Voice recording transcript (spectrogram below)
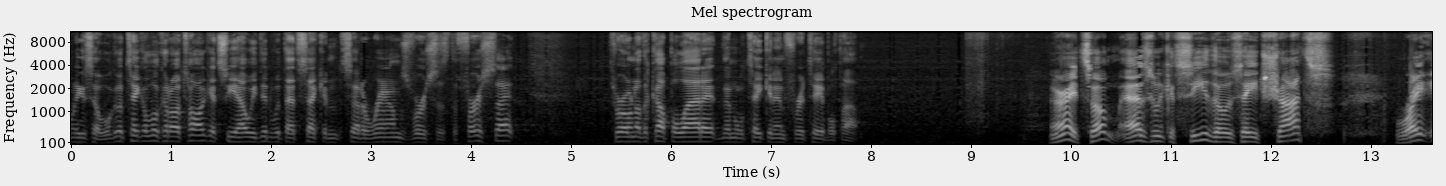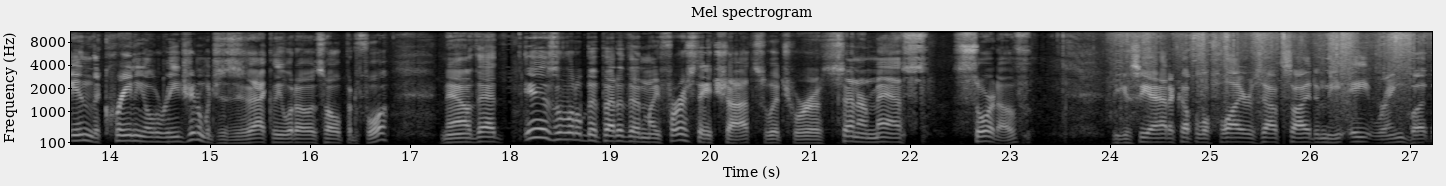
like I said, we'll go take a look at our target, see how we did with that second set of rounds versus the first set. Throw another couple at it, and then we'll take it in for a tabletop. All right, so as we could see, those eight shots right in the cranial region, which is exactly what I was hoping for. Now, that is a little bit better than my first eight shots, which were a center mass, sort of. You can see I had a couple of flyers outside in the 8 ring, but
